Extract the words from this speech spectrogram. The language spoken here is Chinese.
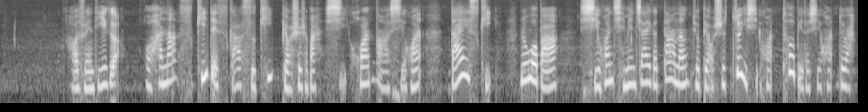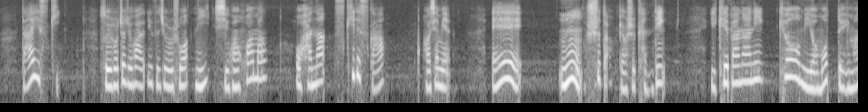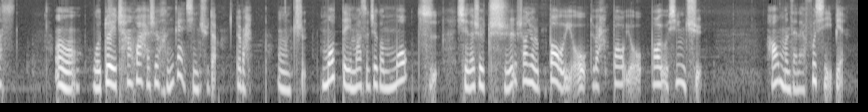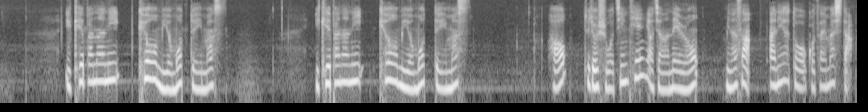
好，首先第一个，o h a i はな好きですか？k i 表示什么？喜欢啊，喜欢。大 k i 如果把喜欢前面加一个大呢，就表示最喜欢，特别的喜欢，对吧？大 k i 所以说这句话的意思就是说你喜欢花吗？o h a k i な好きですか？好，下面，哎，嗯，是的，表示肯定。イケバナに興味を持っています。嗯，我对插花还是很感兴趣的，对吧？嗯，是。o d デ m ま s 这个 mo 字写的是持，上就是抱有，对吧？抱有抱有兴趣。好，我们再来复习一遍。いけばなに興味を持っています。いけばなに興味を持っています。好，这就是我今天要讲的内容。皆さん、ありがとうございました。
